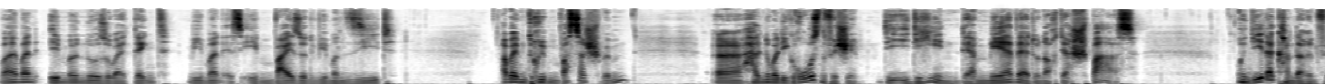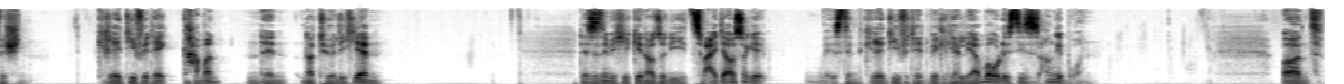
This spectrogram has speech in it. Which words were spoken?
weil man immer nur so weit denkt, wie man es eben weiß oder wie man sieht. Aber im trüben Wasser schwimmen äh, halt nur mal die großen Fische, die Ideen, der Mehrwert und auch der Spaß. Und jeder kann darin fischen. Kreativität kann man denn natürlich lernen. Das ist nämlich genauso die zweite Aussage. Ist denn Kreativität wirklich erlernbar oder ist dieses angeboren? Und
